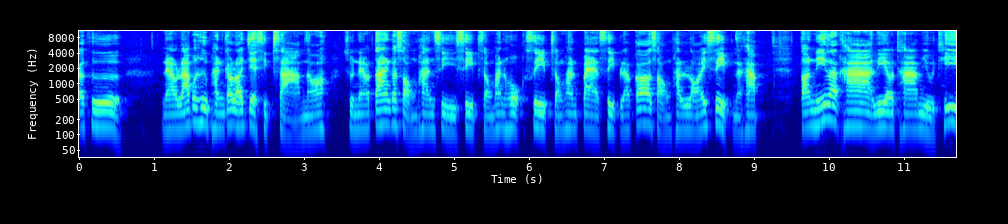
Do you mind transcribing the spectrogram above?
ก็คือแนวรับก็คือ 1,973 เนาะส่วนแนวต้านก็ 2,040 2,060 2,080 แล้วก็ 2,110 นะครับ ตอนนี้ราคาเรียลไทม์อยู่ที่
